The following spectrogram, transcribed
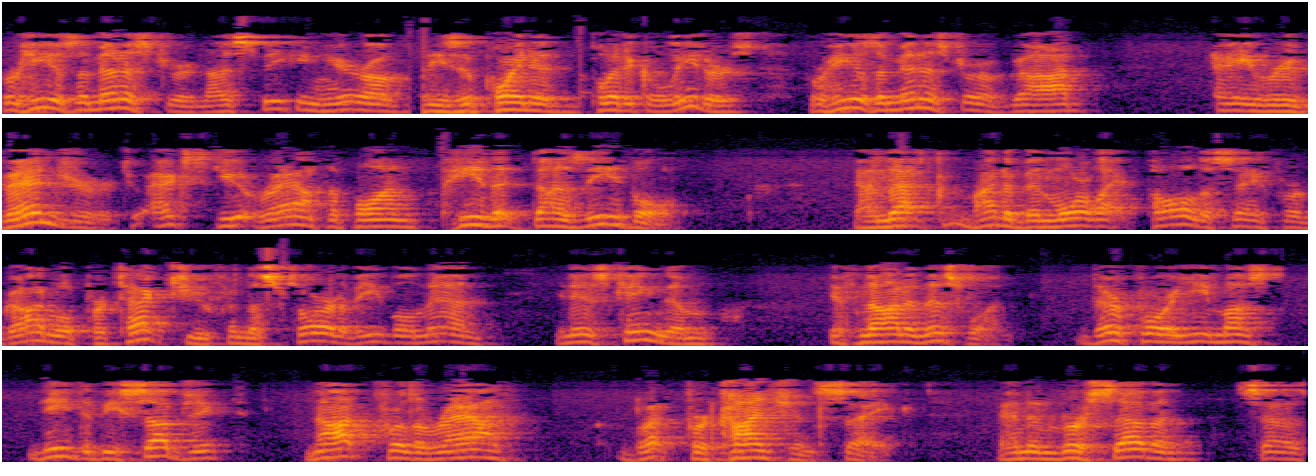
for he is a minister, and I'm speaking here of these appointed political leaders, for he is a minister of God, a revenger to execute wrath upon he that does evil. And that might have been more like Paul to say, for God will protect you from the sword of evil men in his kingdom, if not in this one. Therefore ye must need to be subject, not for the wrath, but for conscience sake. And in verse 7 says,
